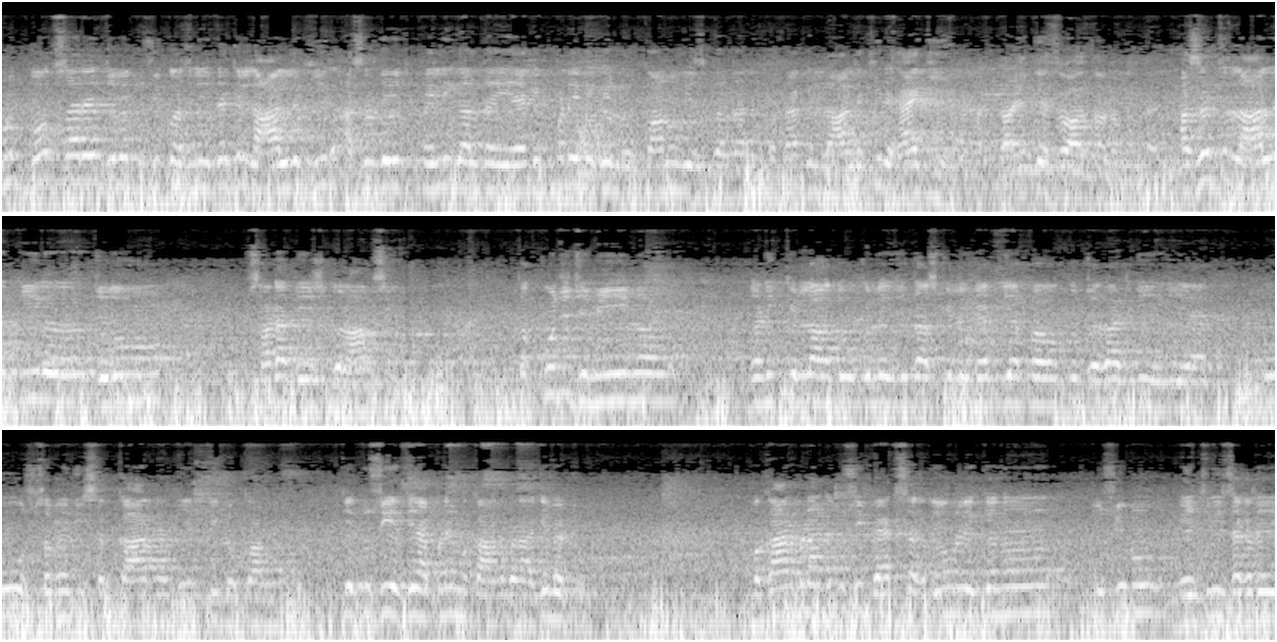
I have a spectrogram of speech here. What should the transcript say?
ਹੁਣ ਬਹੁਤ ਸਾਰੇ ਜਿਵੇਂ ਤੁਸੀਂ ਕੁਐਸਚਨ ਕੀਤਾ ਕਿ ਲਾਲ ਲਕੀਰ ਅਸਲ ਦੇ ਵਿੱਚ ਪਹਿਲੀ ਗੱਲ ਤਾਂ ਇਹ ਹੈ ਕਿ ਪੜ੍ਹੇ ਲਿਖੇ ਲੋਕਾਂ ਨੂੰ ਵੀ ਇਸ ਗੱਲ ਦਾ ਨਹੀਂ ਪਤਾ ਕਿ ਲਾਲ ਲਕੀਰ ਹੈ ਕੀ ਹੈ। ਤਾਂ ਇਹ ਸਵਾਲ ਤੁਹਾਨੂੰ ਹੁੰਦਾ ਅਸਲ 'ਚ ਲਾਲ ਲਕੀਰ ਜਦੋਂ ਸਾਡਾ ਦੇਸ਼ ਗੁਲਾਮ ਸੀ ਤਾਂ ਕੁਝ ਜ਼ਮੀਨ ਜਿਹੜੀ ਕਿੱਲਾ ਦੋ ਕਿੱਲੇ ਜੇ 10 ਕਿੱਲੇ ਕਹਿੰਦੀ ਆਪਾਂ ਉਹ ਕੋਈ ਜਗ੍ਹਾ ਜਿਹੜੀ ਹੈਗੀ ਹੈ ਉਹ ਉਸ ਸਮੇਂ ਦੀ ਸਰਕਾਰ ਨੇ ਦੇ ਦਿੱਤੀ ਲੋਕਾਂ ਨੂੰ ਕਿ ਤੁਸੀਂ ਇੱਥੇ ਆਪਣੇ ਮਕਾਨ ਬਣਾ ਕੇ ਬੈਠੋ। ਮਕਾਨ ਬਣਾ ਕੇ ਤੁਸੀਂ ਬੈਠ ਸਕਦੇ ਹੋ, ਲੇਕਿਨ ਤੁਸੀਂ ਉਹਨੂੰ ਵੇਚ ਨਹੀਂ ਸਕਦੇ,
